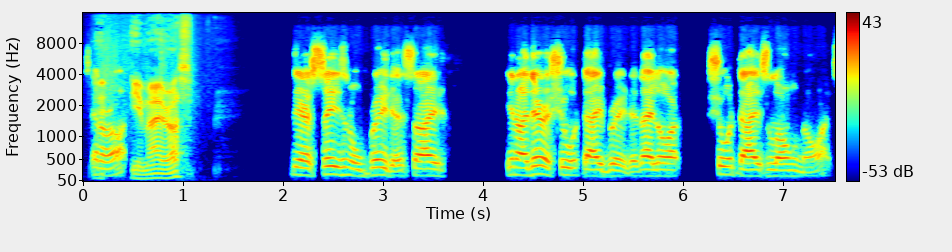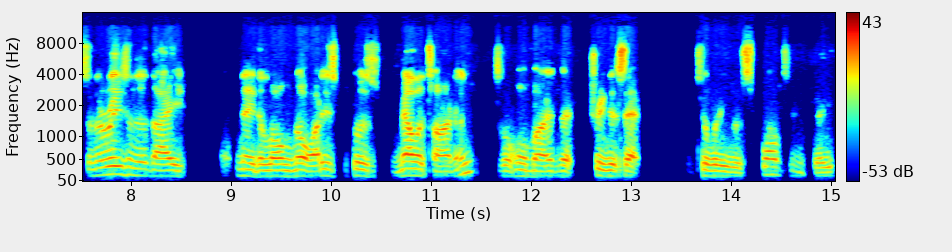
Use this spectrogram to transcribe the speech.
Is that all right? You may, Russ. They're a seasonal breeder, so you know they're a short day breeder. They like short days, long nights, and the reason that they need a long night is because melatonin the hormone that triggers that fertility response in sheep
